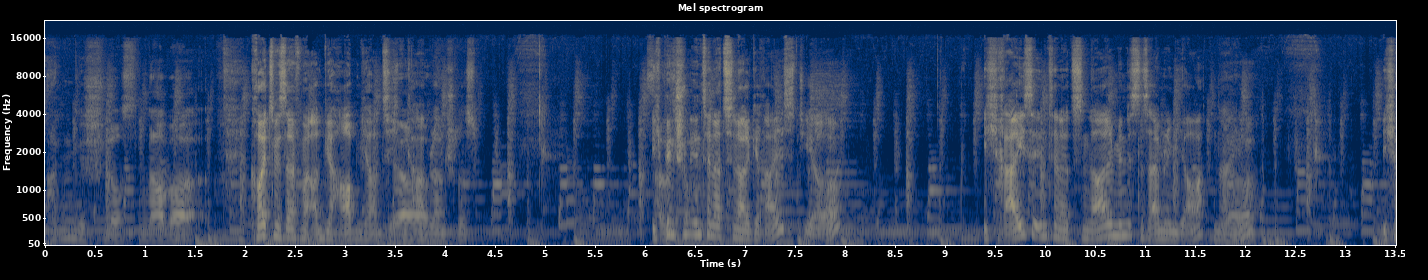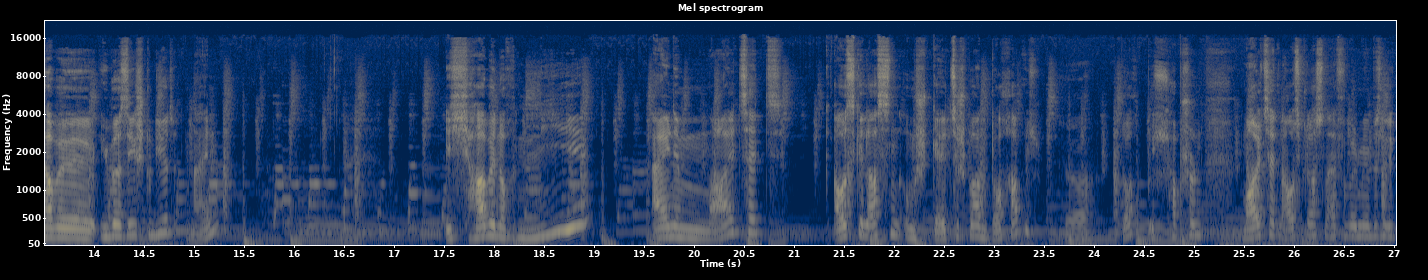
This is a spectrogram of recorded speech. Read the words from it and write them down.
angeschlossen, aber Kreuzen wir es einfach mal an, wir haben ja an sich einen Ja. Kabelanschluss. Ich bin schon international gereist, ja. Ich reise international mindestens einmal im Jahr, nein. Ja. Ich habe Übersee studiert, nein. Ich habe noch nie eine Mahlzeit ausgelassen, um Geld zu sparen. Doch, habe ich. Ja. Doch, ich habe schon Mahlzeiten ausgelassen, einfach weil mir ein bisschen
